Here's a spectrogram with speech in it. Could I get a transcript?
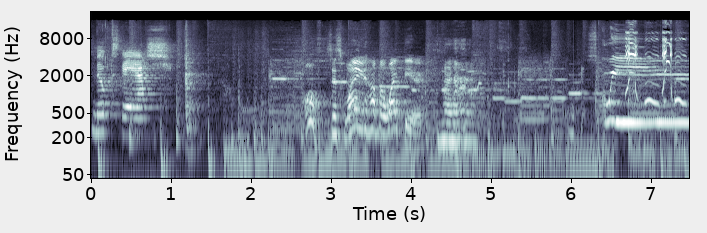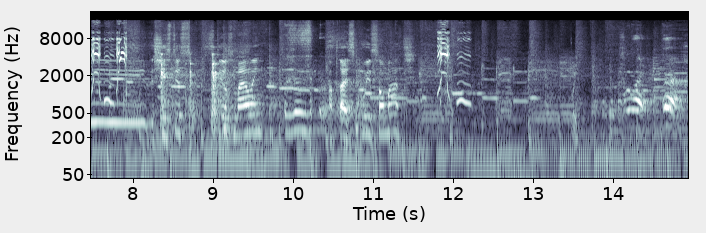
Milk stash. Oh, since when you have a white beer? Squeeze! Is she still still smiling after I squeeze so much? Wait. Like, ugh.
